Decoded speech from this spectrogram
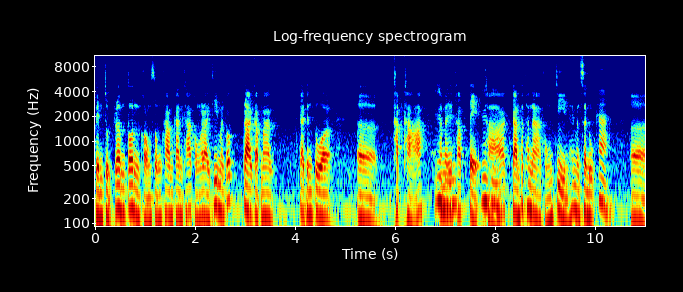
เป็นจุดเริ่มต้นของสงครามการค้าของอะไรที่มันก็กลายกลับมากลายเป็นตัวเอ่อขัดขาอือฮึใช่ไหมครับเตะอือฮึขาการพัฒนาของจีนให้มันสะดุดค่ะเอ่อ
